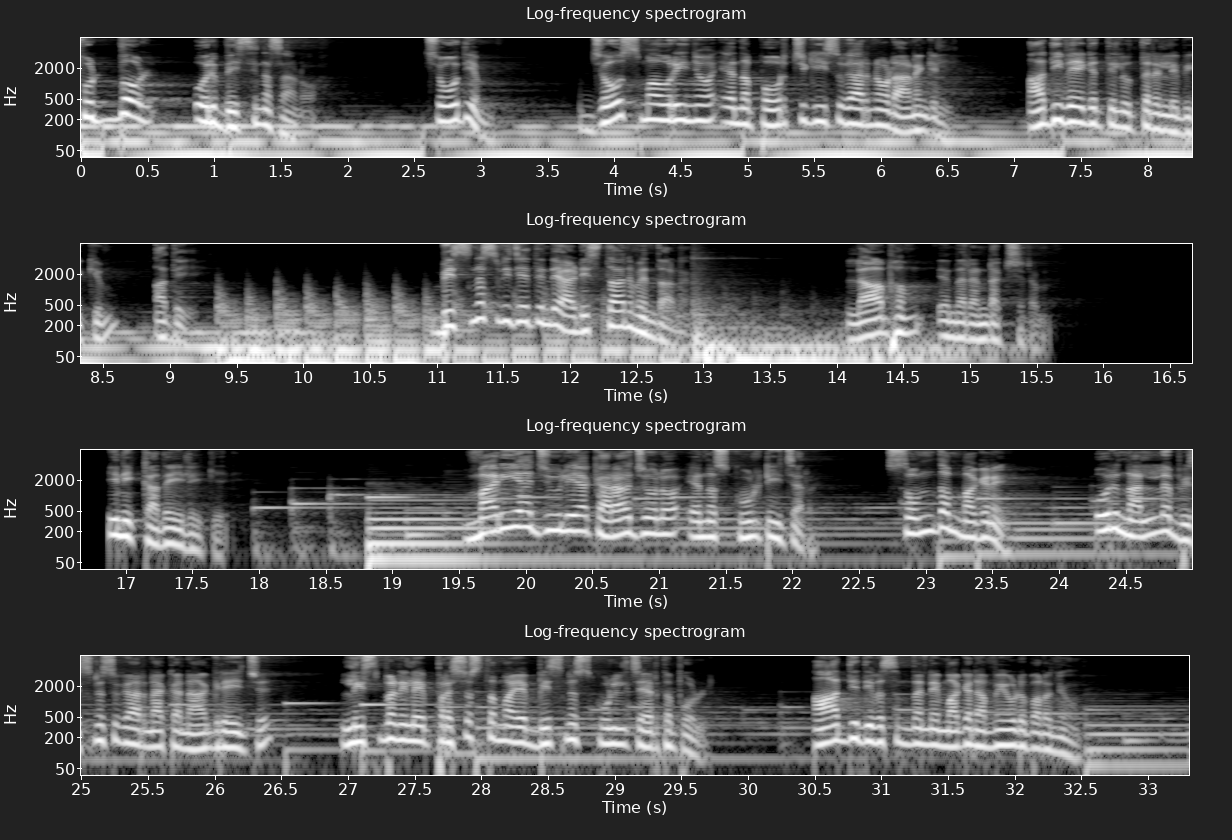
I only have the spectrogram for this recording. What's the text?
Football ഒരു ബിസിനസ്സാണോ? ചോദ്യം. Jose Mourinho എന്ന പോർച്ചുഗീസുകാരനോടാണെങ്കിൽ അതിവേഗത്തിൽ ഉത്തരം ലഭിക്കും അതെ. ബിസിനസ് വിജയത്തിന്റെ അടിസ്ഥാനം എന്താണ്? ലാഭം എന്ന രണ്ടക്ഷരം. ഇനി കഥയിലേക്ക്. മരിയ ജൂലിയ കരാജോലോ എന്ന സ്കൂൾ ടീച്ചർ സ്വന്തം മകനെ ഒരു നല്ല ബിസിനസ്സുകാരനാക്കാൻ ആഗ്രഹിച്ച് ലിസ്ബണിലെ പ്രശസ്തമായ ബിസിനസ് സ്കൂളിൽ ചേർത്തപ്പോൾ ആദ്യ ദിവസം തന്നെ മകൻ അമ്മയോട് പറഞ്ഞു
